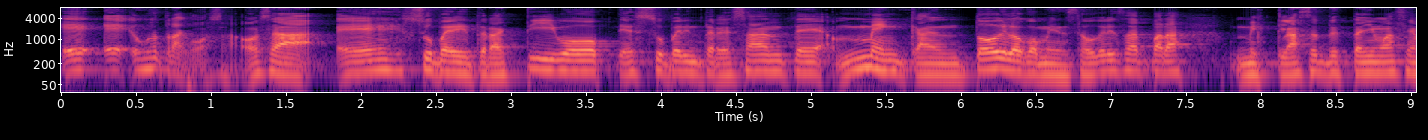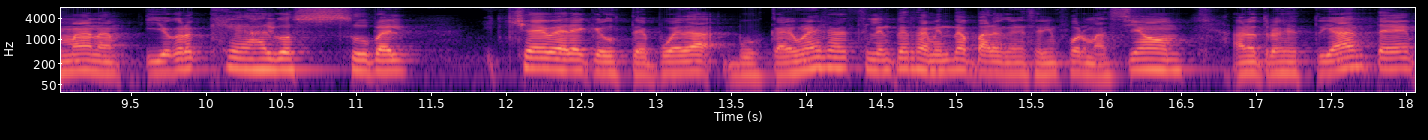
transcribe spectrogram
es, otra cosa. O sea, es súper interactivo, es súper interesante. Me encantó y lo comencé a utilizar para mis clases de esta misma semana. Y yo creo que es algo súper chévere que usted pueda buscar. Es una excelente herramienta para organizar información a nuestros estudiantes,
